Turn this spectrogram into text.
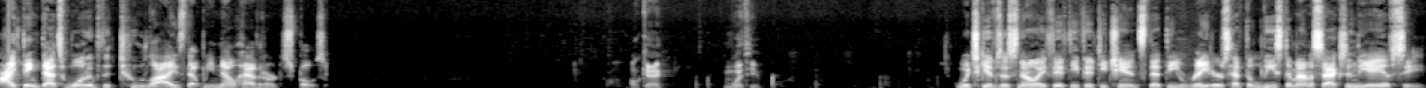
I think that's one of the two lies that we now have at our disposal. Okay, I'm with you. Which gives us now a 50 50 chance that the Raiders have the least amount of sacks in the AFC.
